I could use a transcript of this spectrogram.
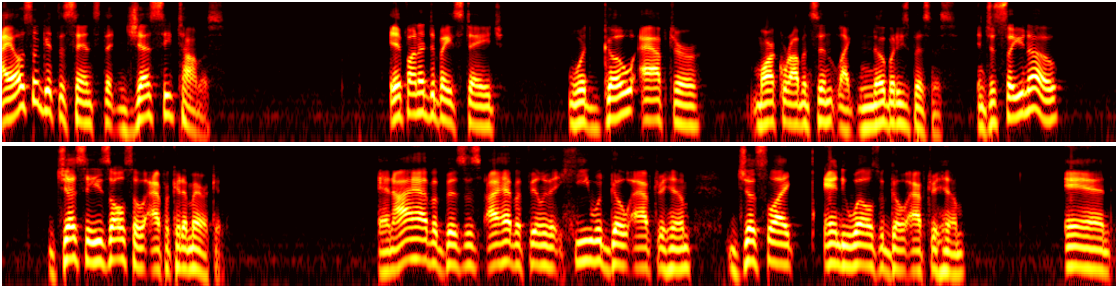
I also get the sense that Jesse Thomas, if on a debate stage, would go after Mark Robinson like nobody's business. And just so you know, Jesse is also African American. And I have a business, I have a feeling that he would go after him just like Andy Wells would go after him. And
